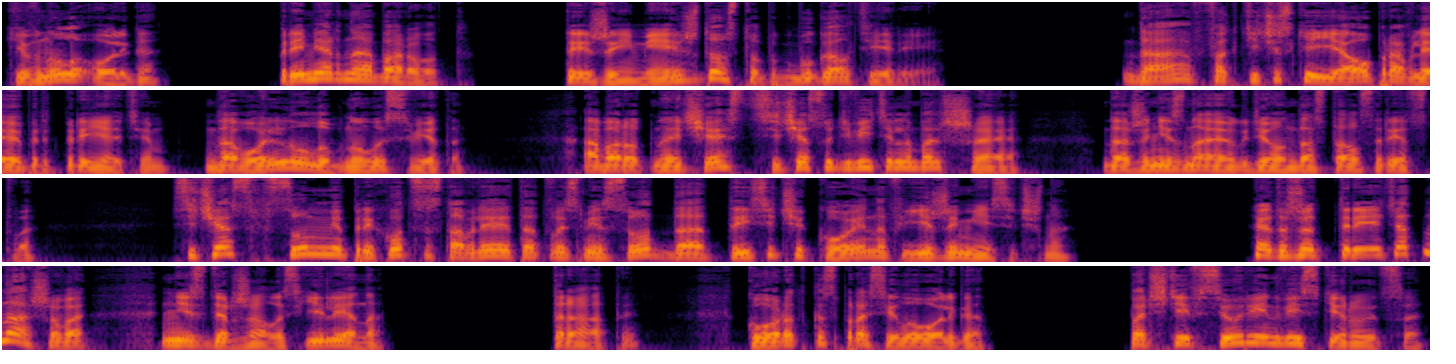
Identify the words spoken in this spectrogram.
кивнула Ольга. Примерно оборот. Ты же имеешь доступ к бухгалтерии. Да, фактически я управляю предприятием. Довольно улыбнулась Света. Оборотная часть сейчас удивительно большая. Даже не знаю, где он достал средства. Сейчас в сумме приход составляет от 800 до 1000 коинов ежемесячно. Это же треть от нашего, не сдержалась Елена. Траты? Коротко спросила Ольга. Почти все реинвестируется.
